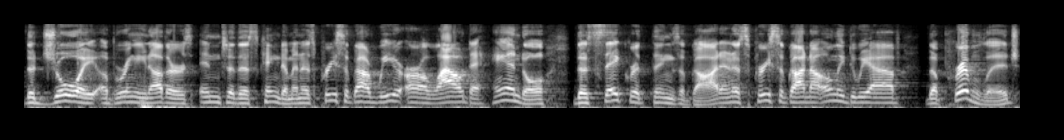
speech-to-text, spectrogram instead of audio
the joy of bringing others into this kingdom. And as priests of God, we are allowed to handle the sacred things of God. And as priests of God, not only do we have the privilege,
